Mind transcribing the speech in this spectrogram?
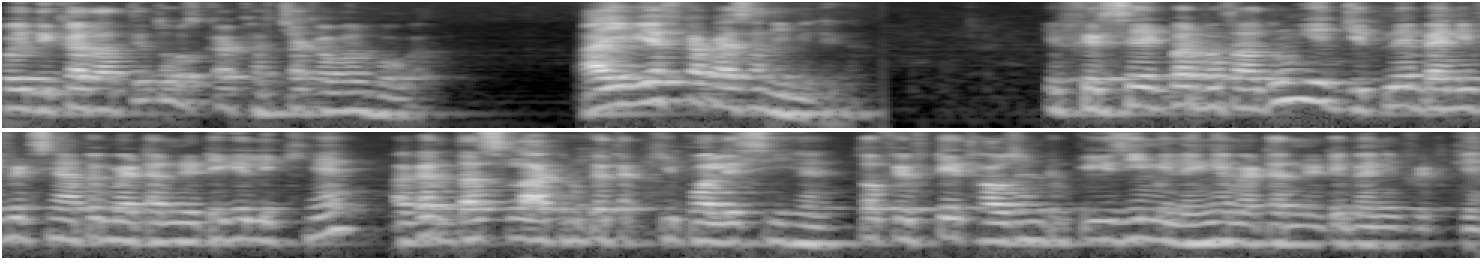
कोई दिक्कत आती है तो उसका खर्चा कवर होगा। आईवीएफ का पैसा नहीं मिलेगा। ये फिर से एक बार बता दूँ, ये जितने बेनिफिट्स यहाँ पे मैटरनिटी के लिखे हैं, अगर 10 लाख रुपए तक की पॉलिसी है तो फिफ्टी थाउज़ेंड रुपीज़ ही मिलेंगे मैटरनिटी बेनिफिट के।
